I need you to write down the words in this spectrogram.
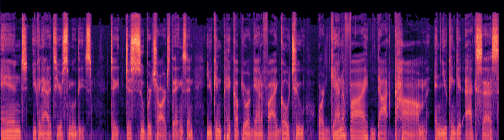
and you can add it to your smoothies to just supercharge things. And you can pick up your Organifi. Go to Organifi.com and you can get access.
